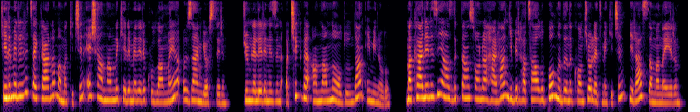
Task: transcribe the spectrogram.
Kelimeleri tekrarlamamak için eş anlamlı kelimeleri kullanmaya özen gösterin. Cümlelerinizin açık ve anlamlı olduğundan emin olun. Makalenizi yazdıktan sonra herhangi bir hata olup olmadığını kontrol etmek için biraz zaman ayırın.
